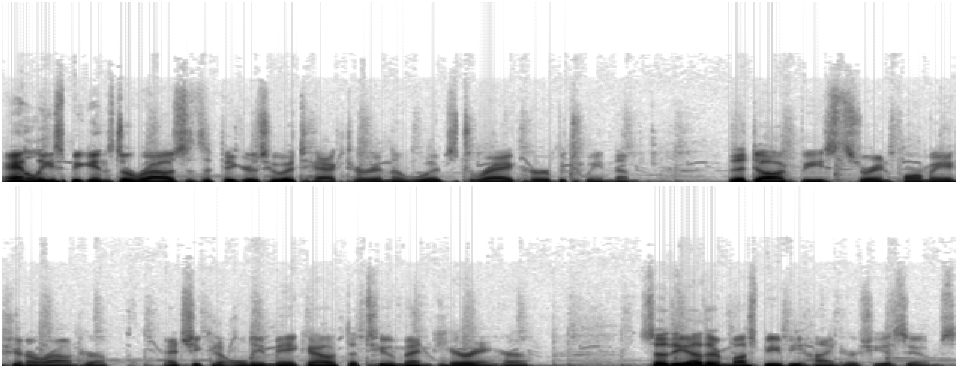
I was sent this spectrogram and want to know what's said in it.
Annalise begins to rouse as the figures who attacked her in the woods drag her between them. The dog beasts are in formation around her, and she can only make out the two men carrying her. So the other must be behind her, she assumes.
